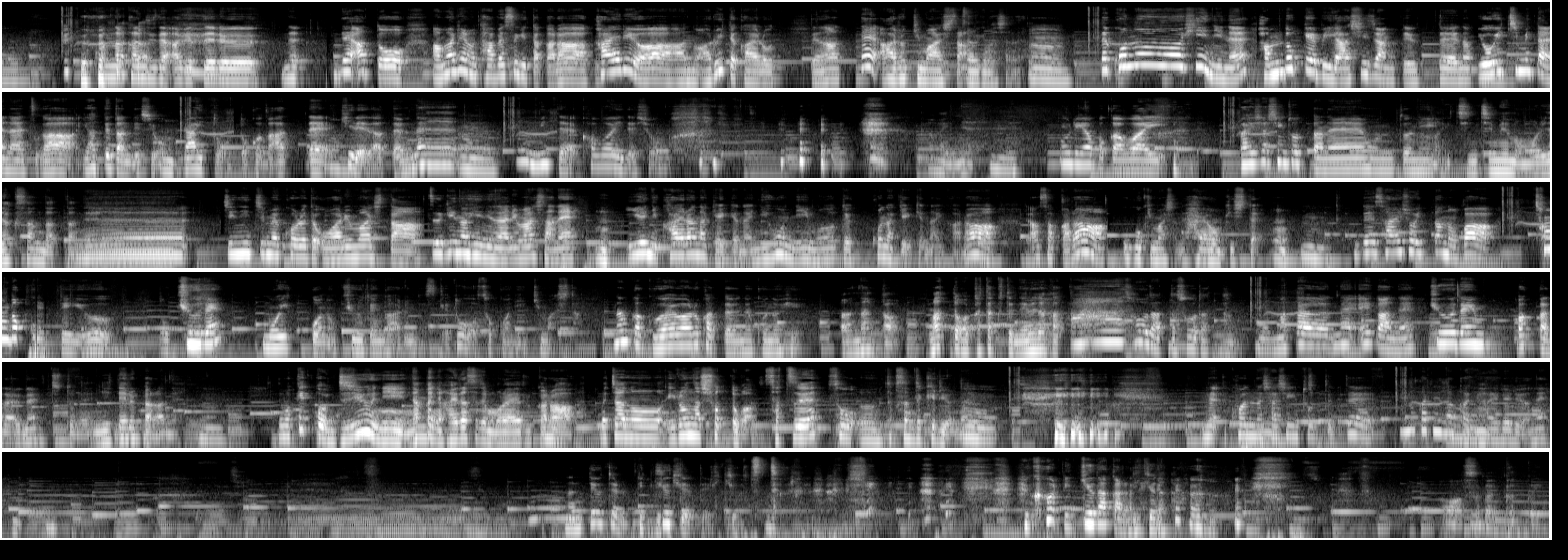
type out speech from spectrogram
こんな感じで揚げてる。ねであとあまりにも食べ過ぎたから帰りはあの歩いて帰ろうってなって歩きました。歩きましたね。うん、でこの日にねハムドケビアシジャンって言ってなんか夜市みたいなやつがやってたんですよ、うん。ライトとかがあってうん。綺麗だったよね。ね。うん、うん、見て可愛いでしょ、可愛いね。うん、俺やっぱ可愛い。いっぱい写真撮ったね本当に。1日目も盛りだくさんだったね。ね1日目これで終わりました。次の日になりましたね。うん。家に帰らなきゃいけない。日本に戻ってこなきゃいけないから朝から動きましたね。早起きして、うん。うん、で最初行ったのがチャンドクンっていう宮殿？もう一個の宮殿があるんですけどそこに行きました。なんか具合悪かったよねこの日あなんかマットが硬くて寝れなかった。あーそうだったそうだった。もうまたね絵がね宮殿ばっかだよね。ちょっとね似てるからね。うん。でも結構自由に中に入らせてもらえるから、めっちゃあのいろんなショットが撮影、そう。うん、たくさんできるよね、うん。ねこんな写真撮っててこんな感じで中に入れるよね、うんなんて言ってる？立球って。言ってる。立球っつって。これ立球だからね。立球だから、うん、おーすごいかっこいい。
